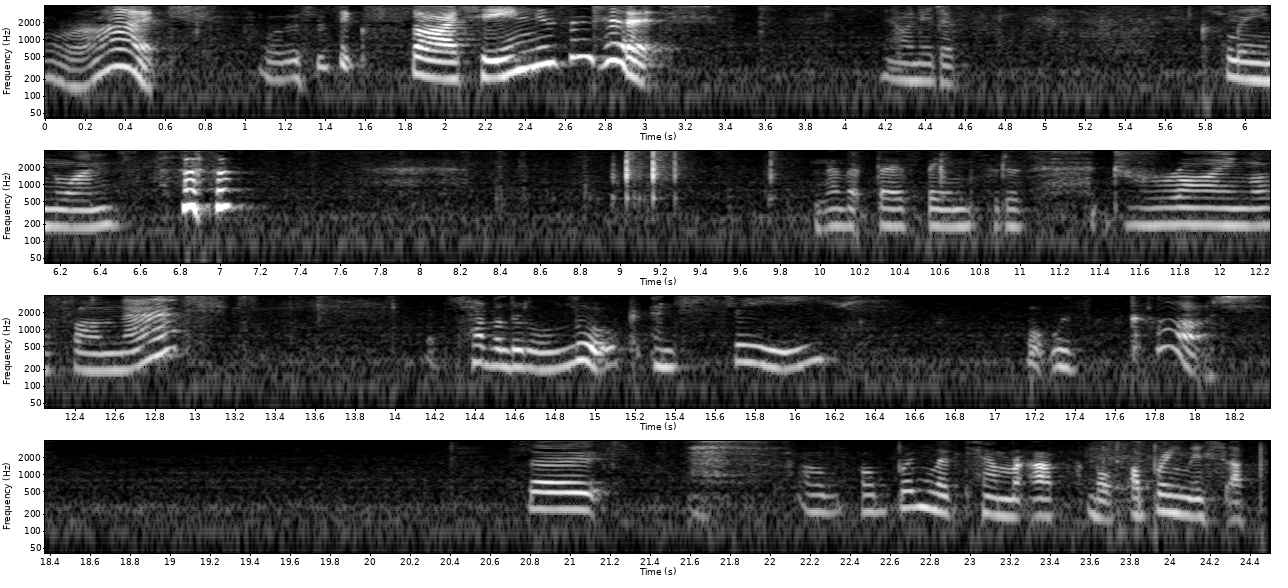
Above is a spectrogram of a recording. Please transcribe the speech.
All right. Well, this is exciting, isn't it? Now I need a clean one. now that they've been sort of drying off on that, let's have a little look and see what we've got. So I'll, I'll bring the camera up, well, I'll bring this up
